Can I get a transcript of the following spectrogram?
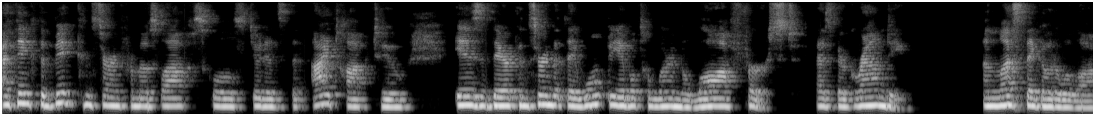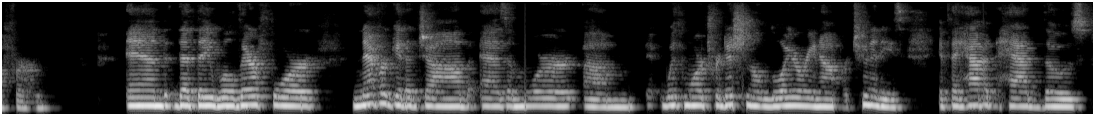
I think the big concern for most law school students that I talk to is they're concerned that they won't be able to learn the law first as their grounding unless they go to a law firm, and that they will therefore never get a job as a more um, with more traditional lawyering opportunities if they haven't had those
